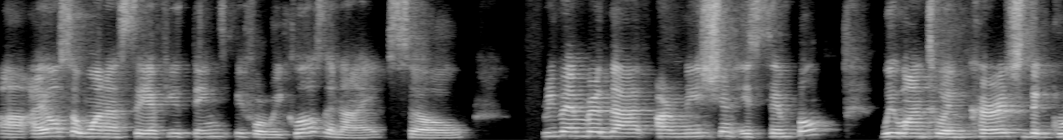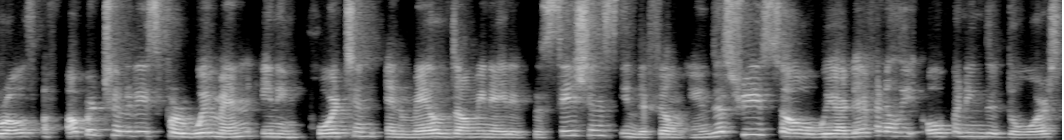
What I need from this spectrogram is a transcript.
Uh, I also want to say a few things before we close the night. So remember that our mission is simple. We want to encourage the growth of opportunities for women in important and male dominated positions in the film industry. So we are definitely opening the doors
